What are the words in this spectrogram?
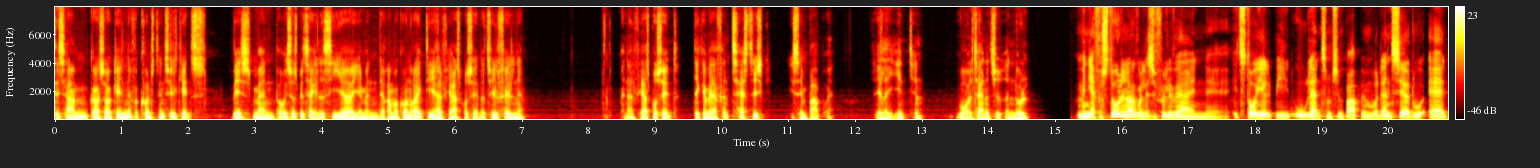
Det samme gør sig gældende for kunstig intelligens. Hvis man på Rigshospitalet siger, jamen det rammer kun rigtigt i 70% af tilfældene, men 70% det kan være fantastisk i Zimbabwe eller i Indien, hvor alternativet er 0. Men jeg forstår det nok, vil det selvfølgelig være en, øh, et stor hjælp i et uland som Zimbabwe. Men hvordan ser du, at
